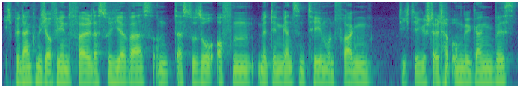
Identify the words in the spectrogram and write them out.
Ich bedanke mich auf jeden Fall, dass du hier warst und dass du so offen mit den ganzen Themen und Fragen, die ich dir gestellt habe, umgegangen bist.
